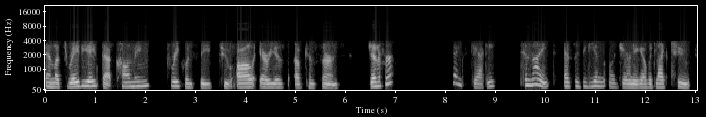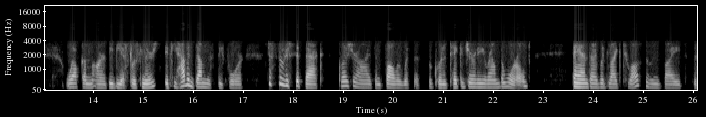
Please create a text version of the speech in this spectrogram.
and let's radiate that calming frequency to all areas of concern. Jennifer? Thanks, Jackie. Tonight, as we begin our journey, I would like to welcome our BBS listeners. If you haven't done this before, just sort of sit back, close your eyes, and follow with us. We're going to take a journey around the world. And I would like to also invite the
